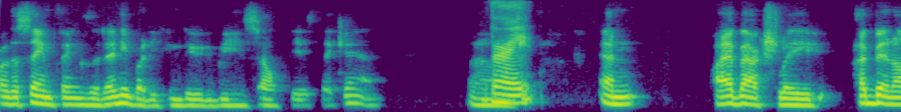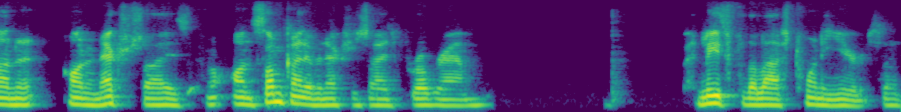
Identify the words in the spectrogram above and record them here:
are the same things that anybody can do to be as healthy as they can. Um, Right. and I've actually I've been on a, on an exercise on some kind of an exercise program at least for the last 20 years at,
